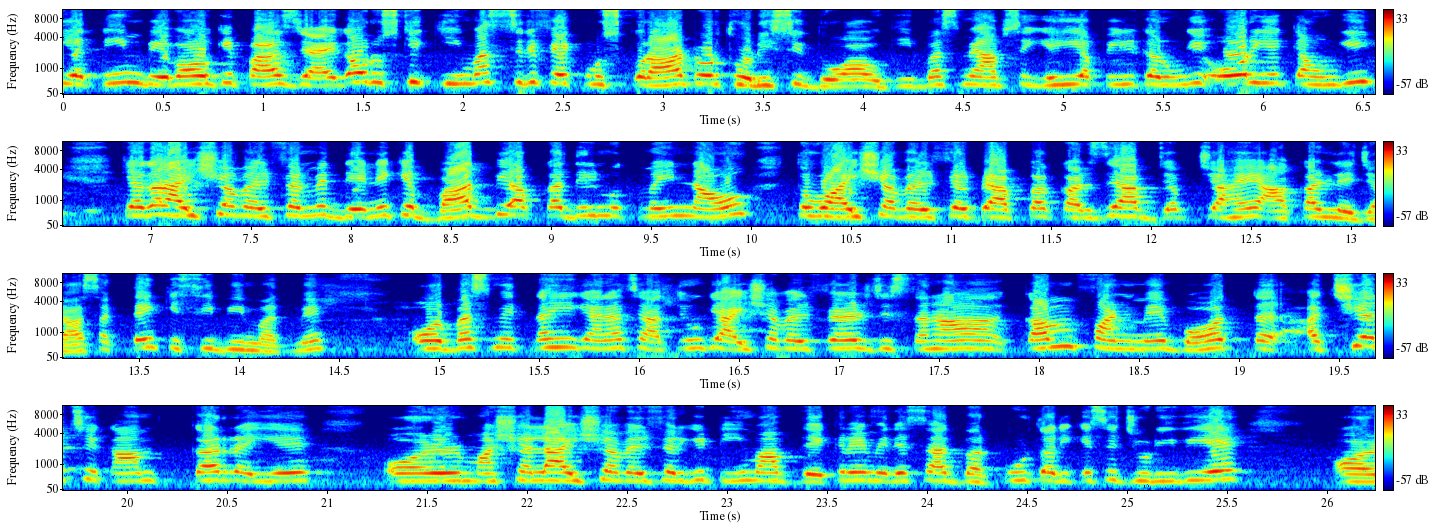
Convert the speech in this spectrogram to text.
यतीम बेवाओं के पास जाएगा और उसकी कीमत सिर्फ़ एक मुस्कुराहट और थोड़ी सी दुआ होगी। बस मैं आपसे यही अपील करूँगी और ये कहूँगी कि अगर आयशा वेलफेयर में देने के बाद भी आपका दिल मुतमिन ना हो तो वो आयशा वेलफेयर पे आपका कर्ज है आप जब चाहें आकर ले जा सकते हैं किसी भी मद में। और बस मैं इतना ही कहना चाहती हूँ कि आयशा वेलफेयर जिस तरह कम फंड में बहुत अच्छे अच्छे काम कर रही है और माशाल्लाह आयशा वेलफेयर की टीम आप देख रहे हैं मेरे साथ भरपूर तरीके से जुड़ी हुई है। और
